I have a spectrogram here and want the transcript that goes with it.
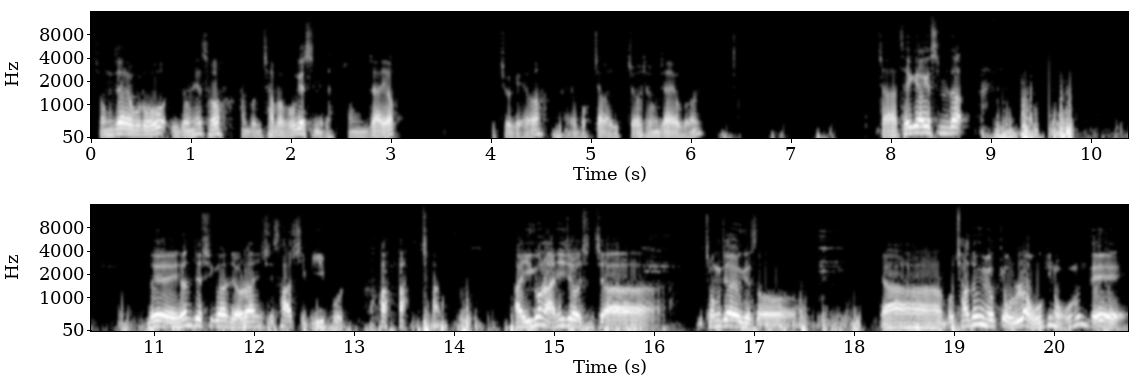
정자역으로 이동해서 한번 잡아 보겠습니다. 정자역 이쪽에요. 목자가 있죠, 정자역은. 자, 대기하겠습니다. 네, 현재 시간 11시 42분. 하하, 참. 아, 이건 아니죠, 진짜. 이 정자역에서. 야, 뭐 자동이 몇 개 올라오긴 오는데,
